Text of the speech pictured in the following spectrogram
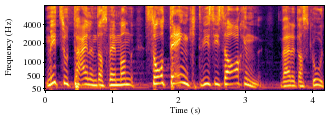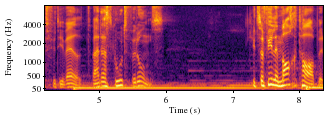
mitzuteilen, dass wenn man so denkt, wie sie sagen, wäre das gut für die Welt, wäre das gut für uns. Es gibt so viele Machthaber,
